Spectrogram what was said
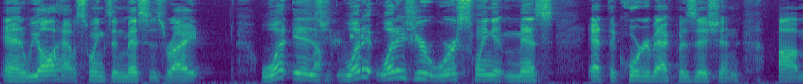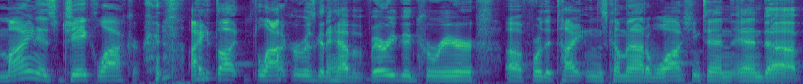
and we all have swings and misses, right? What is yep. what what is your worst swing and miss at the quarterback position? Uh, mine is Jake Locker. I thought Locker was going to have a very good career uh, for the Titans coming out of Washington, and uh,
